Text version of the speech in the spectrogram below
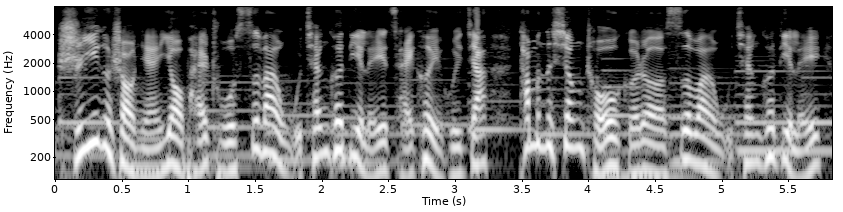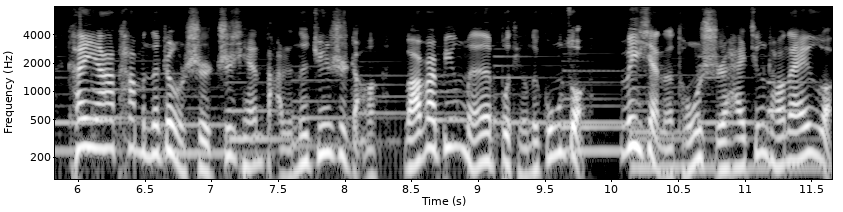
十一个少年要排除四万五千颗地雷才可以回家。他们的乡愁隔着四万五千颗地雷，看押他们的正是之前打人的军士长。娃娃兵们不停的工作。危险的同时，还经常挨饿，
